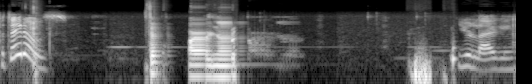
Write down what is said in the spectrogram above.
Potatoes. You're lagging.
